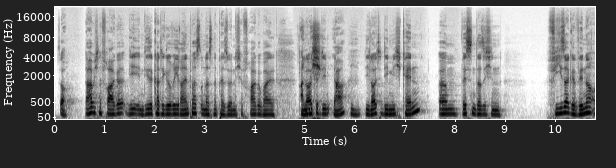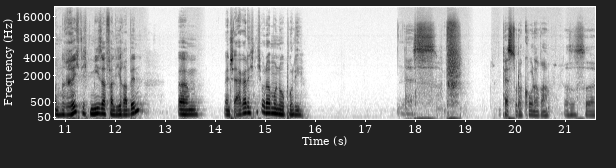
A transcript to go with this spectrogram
So, da habe ich eine Frage, die in diese Kategorie reinpasst und das ist eine persönliche Frage, weil die An Leute, mich? die ja, die Leute, die mich kennen, ähm, wissen, dass ich ein fieser Gewinner und ein richtig mieser Verlierer bin. Ähm, Mensch, ärger dich nicht oder Monopoly? Das, pff, Pest oder Cholera. Das ist, äh,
